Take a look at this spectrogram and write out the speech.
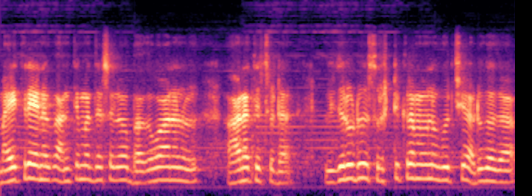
మైత్రేయునకు అంతిమ దశలో భగవానును ఆనతిచుట. విదురుడు సృష్టిక్రమమును గూర్చి అడుగగా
